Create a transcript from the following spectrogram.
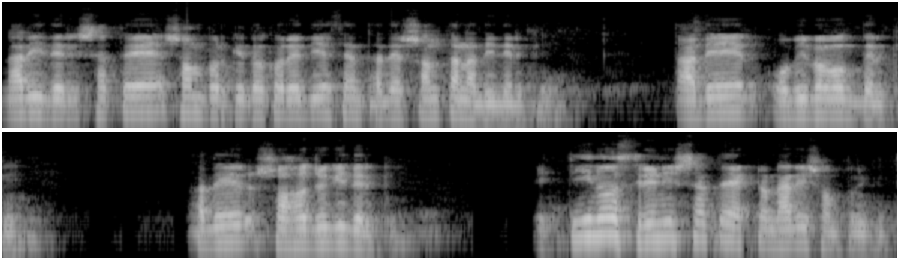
নারীদের সাথে সম্পর্কিত করে দিয়েছেন তাদের সন্তানাদিদেরকে, তাদের অভিভাবকদেরকে, তাদের সহযোগীদেরকে। এই তিনও শ্রেণির সাথে একটা নারী সম্পর্কিত।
